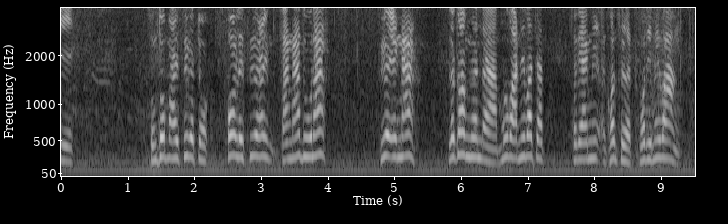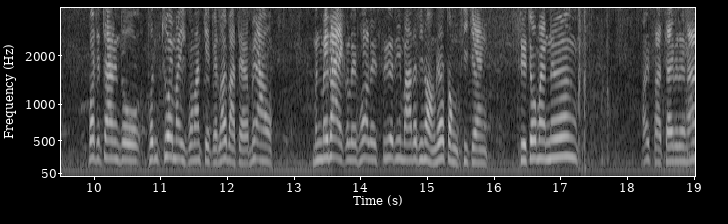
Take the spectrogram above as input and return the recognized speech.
อีก สมทบมาให้ซื้อกระจก พ่อเลยซื้อให้ฟังนะดูนะ ซื้อเองนะ แล้วก็เงินอะเมื่อวานนี้ว่าจะแสดงมีคอนเสิร์ตพอดีไม่ว่าง ว่าจะจ้างดูเพิ่นช่วยมาอีกประมาณเจ็ดแปดร้อยบาทแต่ไม่เอา มันไม่ได้ก็เลยพ่อเลยซื้ออันนี้มาได้พี่น้องเด้อต้องชี้แจงซื้อโจกมาหนึ่งเอาให้สะใจไปเลยนะ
